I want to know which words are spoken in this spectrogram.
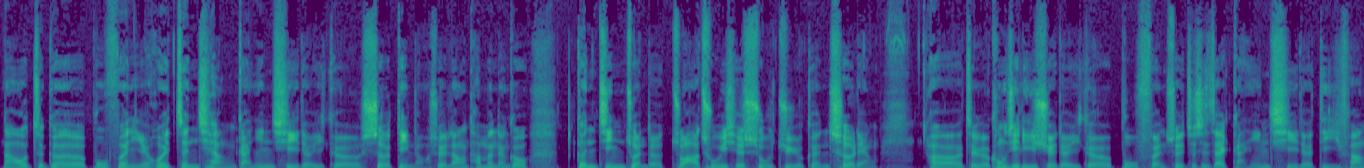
然后这个部分也会增强感应器的一个设定哦，所以让他们能够更精准的抓出一些数据跟测量，呃，这个空气力学的一个部分。所以这是在感应器的地方，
